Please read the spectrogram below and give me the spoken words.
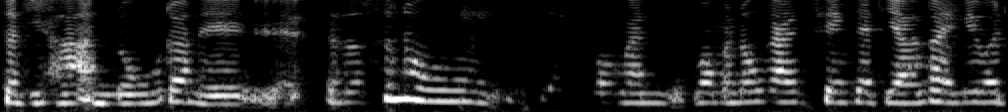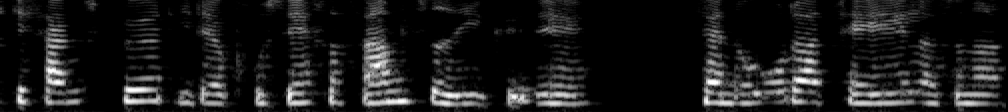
så de har noterne. Øh, altså sådan nogle ting, hvor man, hvor man nogle gange tænker, at de andre elever, de kan sagtens køre de der processer samtidig, øh, tage noter, og tale og sådan noget.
